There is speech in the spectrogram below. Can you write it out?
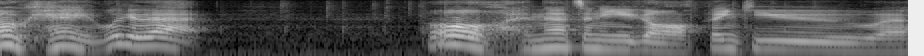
Okay, look at that. Oh, and that's an eagle. Thank you. Uh,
